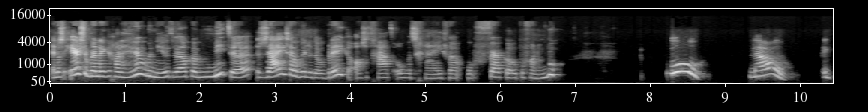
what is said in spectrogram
En als eerste ben ik gewoon heel benieuwd welke mythe zij zou willen doorbreken als het gaat om het schrijven of verkopen van een boek. Oeh, nou, ik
